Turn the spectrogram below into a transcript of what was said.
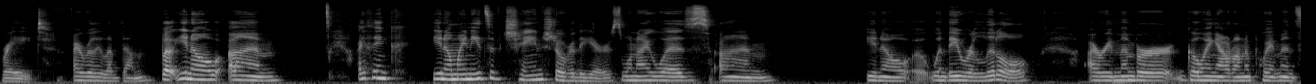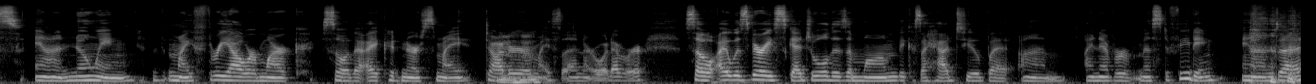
great. I really love them. But you know, um, I think you know my needs have changed over the years. When I was, um, you know, when they were little, I remember going out on appointments and knowing my three hour mark so that I could nurse my daughter or my son or whatever. So I was very scheduled as a mom because I had to, but um, I never missed a feeding and uh,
